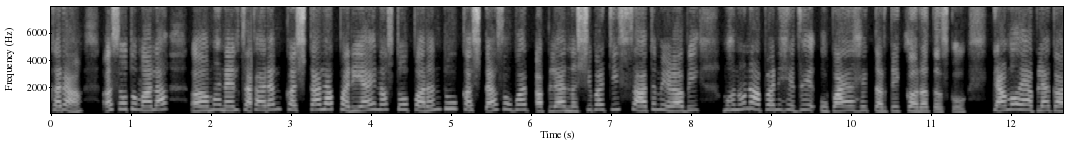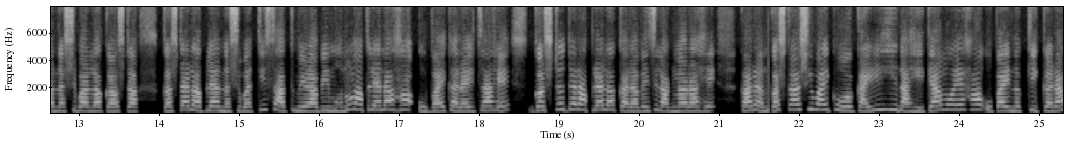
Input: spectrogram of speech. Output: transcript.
करा असं तुम्हाला म्हणायचं. कारण कष्टाला पर्याय नसतो परंतु कष्टासोबत आपल्या नशिबाची साथ मिळावी म्हणून आपण हे जे उपाय आहेत तर ते करत असतो. त्यामुळे आपल्या नशिबाला कष्ट कष्टाला आपल्या नशिबाची साथ मिळावी म्हणून आपल्याला हा उपाय करायचा आहे. कष्ट तर आपल्याला करावेच लागणार आहे. कारण कष्टाशिवाय काहीही नाही. त्यामुळे हा उपाय नक्की करा.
